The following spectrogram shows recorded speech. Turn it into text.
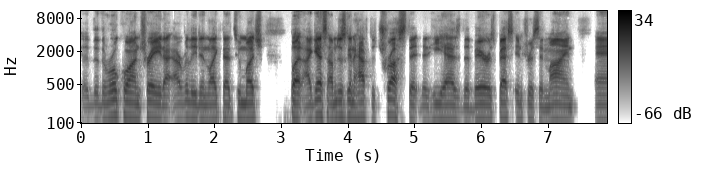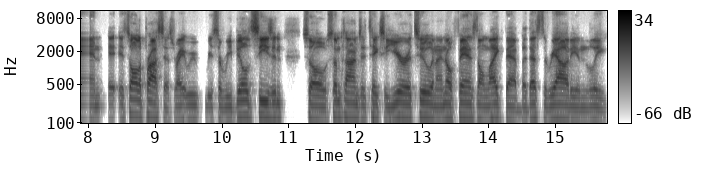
the, the Roquan trade, I, I really didn't like that too much. But I guess I'm just going to have to trust that, that he has the Bears' best interests in mind and it's all a process, right? It's a rebuild season, so sometimes it takes a year or two, and I know fans don't like that, but that's the reality in the league.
